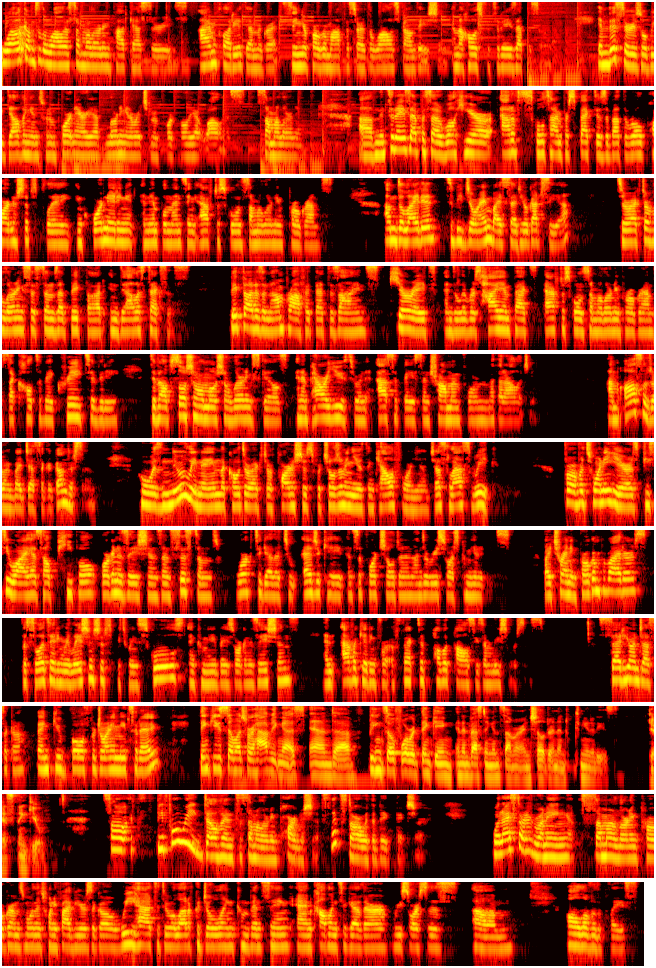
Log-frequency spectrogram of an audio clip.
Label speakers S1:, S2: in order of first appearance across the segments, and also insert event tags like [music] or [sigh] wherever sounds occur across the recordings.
S1: Welcome to the Wallace Summer Learning Podcast Series. I'm Claudia Demigret, Senior Program Officer at the Wallace Foundation, and the host for today's episode. In this series, we'll be delving into an important area of learning and enrichment portfolio at Wallace summer learning. Um, in today's episode, we'll hear out of school time perspectives about the role partnerships play in coordinating and implementing after school and summer learning programs. I'm delighted to be joined by Sergio Garcia, Director of Learning Systems at Big Thought in Dallas, Texas. Big Thought is a nonprofit that designs, curates, and delivers high impact after school and summer learning programs that cultivate creativity, develop social and emotional learning skills, and empower youth through an asset based and trauma informed methodology. I'm also joined by Jessica Gunderson, who was newly named the co director of partnerships for children and youth in California just last week. For over 20 years, PCY has helped people, organizations, and systems work together to educate and support children in under-resourced communities by training program providers, facilitating relationships between schools and community-based organizations, and advocating for effective public policies and resources. Sergio and Jessica, thank you both for joining me today.
S2: Thank you so much for having us and uh, being so forward thinking and investing in summer and children and communities.
S3: Yes, thank you.
S1: So, before we delve into summer learning partnerships, let's start with the big picture. When I started running summer learning programs more than 25 years ago, we had to do a lot of cajoling, convincing, and cobbling together resources um, all over the place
